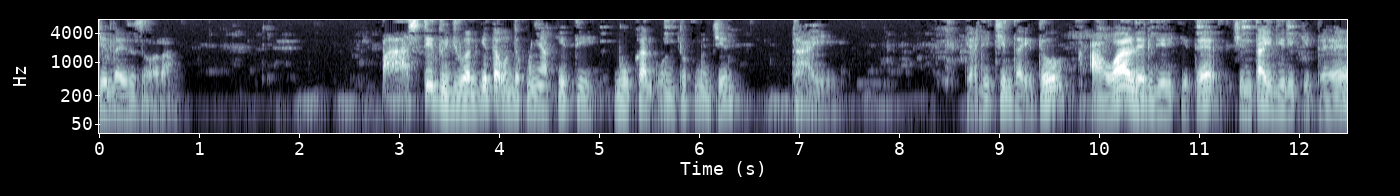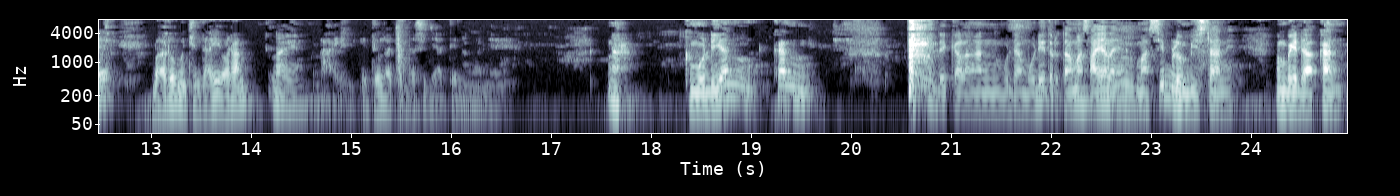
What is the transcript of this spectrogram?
mencintai seseorang. Pasti tujuan kita untuk menyakiti bukan untuk mencintai. Jadi cinta itu awal dari diri kita cintai diri kita baru mencintai orang lain. lain. Itulah cinta sejati namanya. Nah kemudian kan di kalangan muda-mudi terutama saya lah ya Hmm. masih belum bisa nih membedakan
